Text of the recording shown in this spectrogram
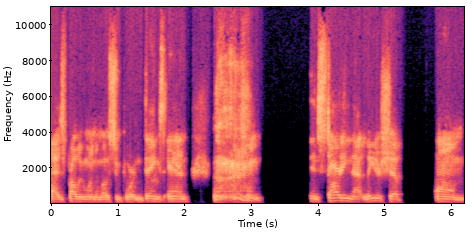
as probably one of the most important things. And in starting that leadership, um,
